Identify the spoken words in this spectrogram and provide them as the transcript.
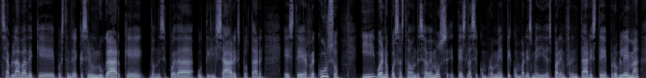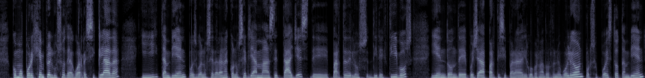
se hablaba de que pues tendría que ser un lugar que donde se pueda utilizar, explotar este recurso. Y bueno, pues hasta donde sabemos, eh, Tesla se compromete con varias medidas para enfrentar este problema, como por ejemplo el uso de agua reciclada. Y también, pues bueno, se darán a conocer ya más detalles de parte de los directivos y en donde pues ya participará el gobernador de Nuevo León, por supuesto, también,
